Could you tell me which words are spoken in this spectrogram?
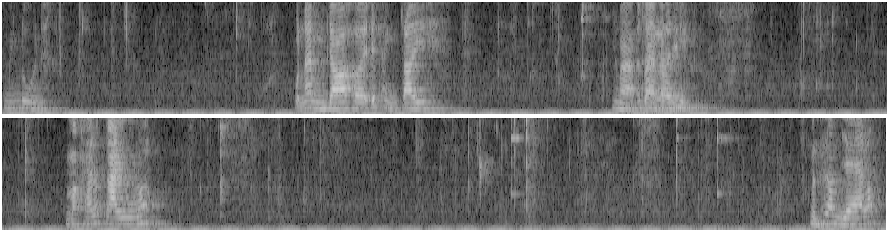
Miếng đùi nè. Bữa nay mình cho hơi ít hành tây. Nhưng mà Ít toàn là thịt. thì- mà khá là cay luôn á. Mình thích ăn da lắm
